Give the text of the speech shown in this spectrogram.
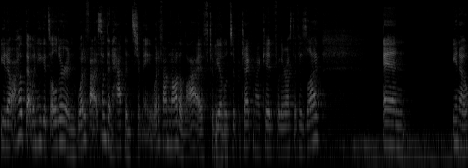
you know, I hope that when he gets older, and what if I, something happens to me? What if I'm not alive to be mm-hmm. able to protect my kid for the rest of his life? And, you know,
